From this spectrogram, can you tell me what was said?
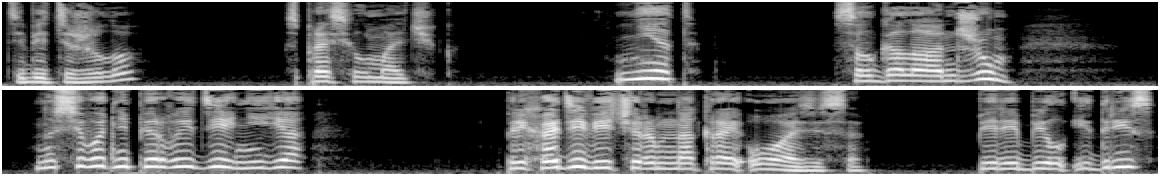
«Тебе тяжело?» — спросил мальчик. «Нет», — солгала Анжум, Но сегодня первый день, и я... Приходи вечером на край оазиса, — перебил Идрис,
